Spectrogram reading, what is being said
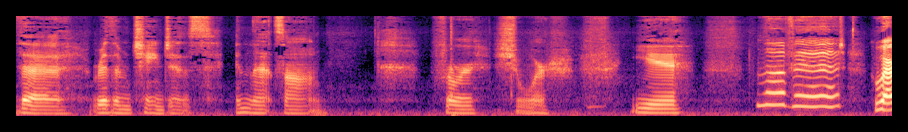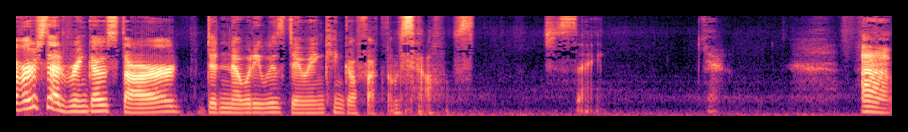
the rhythm changes in that song. For sure. Yeah. Love it. Whoever said Ringo Starr didn't know what he was doing can go fuck themselves. Just saying. Yeah.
